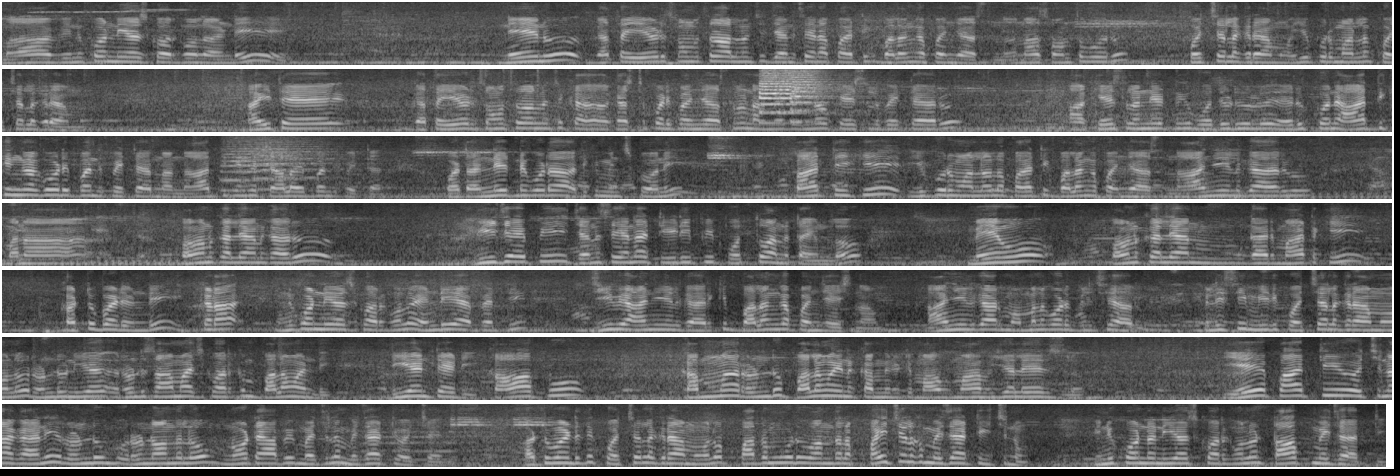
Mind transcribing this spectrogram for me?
మా వినుకొండ నియోజకవర్గంలో అండి నేను గత ఏడు సంవత్సరాల నుంచి జనసేన పార్టీకి బలంగా పనిచేస్తున్నాను. నా సొంత ఊరు కొచ్చెర్ల గ్రామం ఈపూరు మండలం కొచ్చెర్ల గ్రామం. అయితే గత ఏడు సంవత్సరాల నుంచి క- కష్టపడి పనిచేస్తున్నాను. నా మీద ఎన్నో కేసులు పెట్టారు. ఆ కేసులన్నింటినీ ఒదిడులు ఎదుర్కొని ఆర్థికంగా కూడా ఇబ్బంది పెట్టారు నన్ను. ఆర్థికంగా చాలా ఇబ్బంది పెట్టారు. వాటన్నిటిని కూడా అధిగమించుకొని పార్టీకి ఈపూరు మండలంలో పార్టీకి బలంగా పనిచేస్తున్నాను. ఆంజనేయులు గారు మన పవన్ కళ్యాణ్ గారు బీజేపీ జనసేన టీడీపీ పొత్తు అన్న టైంలో మేము పవన్ కళ్యాణ్ గారి మాటకి కట్టుబడి ఉండి ఇక్కడ ఇనుకొండ నియోజకవర్గంలో ఎన్డీఏ అభ్యర్థి జీవి ఆంజనేయులు గారికి బలంగా పనిచేసినాం. ఆంజనేయులు గారు మమ్మల్ని కూడా పిలిచారు. పిలిచి మీది కొచ్చెల గ్రామంలో రెండు నియో రెండు సామాజిక వర్గం బలం అండి. డిఎన్టీడీ కాపు కమ్మ రెండు బలమైన కమ్యూనిటీ మా మా విజయలేజ్లో. ఏ పార్టీ వచ్చినా కానీ రెండు రెండు వందలు నూట యాభై మధ్యలో మెజార్టీ వచ్చేది. అటువంటిది కొచ్చెల గ్రామంలో పదమూడు వందల పైచలకు మెజార్టీ ఇచ్చినాం. వినుకొండ నియోజకవర్గంలో టాప్ మెజార్టీ.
